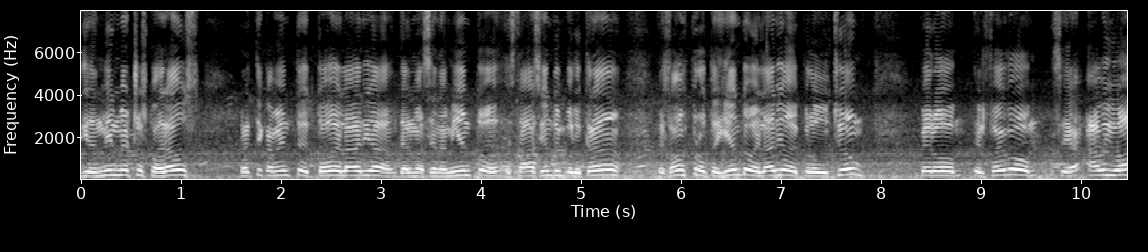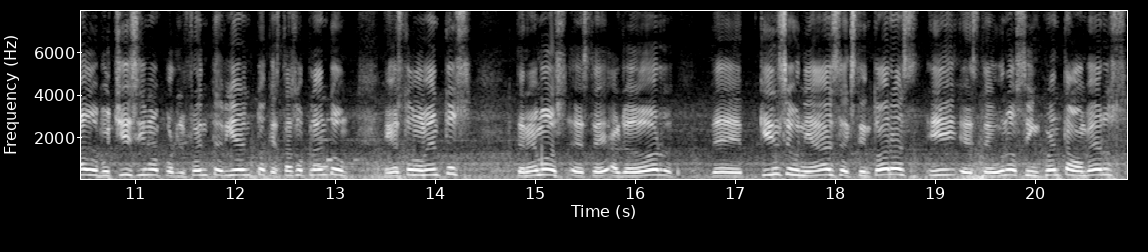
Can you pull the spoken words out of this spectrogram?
10.000 metros cuadrados. Prácticamente todo el área de almacenamiento estaba siendo involucrada. Estamos protegiendo el área de producción, pero el fuego se ha avivado muchísimo por el fuente viento que está soplando en estos momentos. Tenemos este, alrededor de 15 unidades extintoras y este, unos 50 bomberos.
